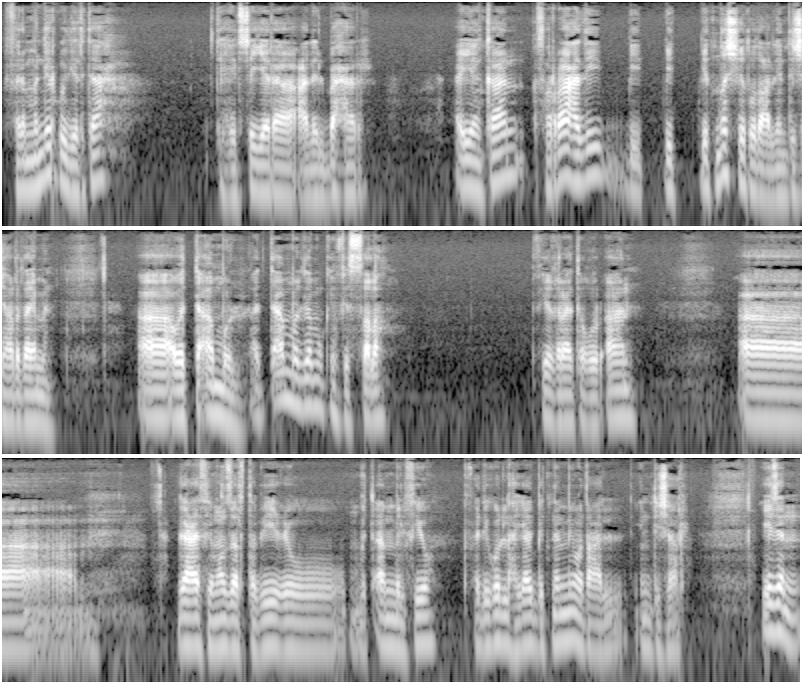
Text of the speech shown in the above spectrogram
فلما يرقد يرتاح تحت شجرة على البحر أيا كان فالراحة دي بتنشط وضع الانتشار دايما. آه أو التأمل. التأمل ده ممكن في الصلاة. في قراءة القرآن آه قاعد في منظر طبيعي ومتأمل فيه. فدي كل حاجات بتنمي وضع الانتشار. إذا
